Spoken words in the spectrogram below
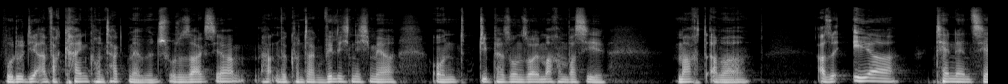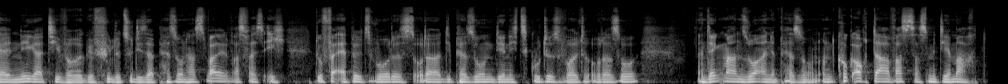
wo du dir einfach keinen Kontakt mehr wünschst, wo du sagst, ja, hatten wir Kontakt, will ich nicht mehr und die Person soll machen, was sie macht, aber also eher tendenziell negativere Gefühle zu dieser Person hast, weil, was weiß ich, du veräppelt wurdest oder die Person dir nichts Gutes wollte oder so, dann denk mal an so eine Person und guck auch da, was das mit dir macht.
